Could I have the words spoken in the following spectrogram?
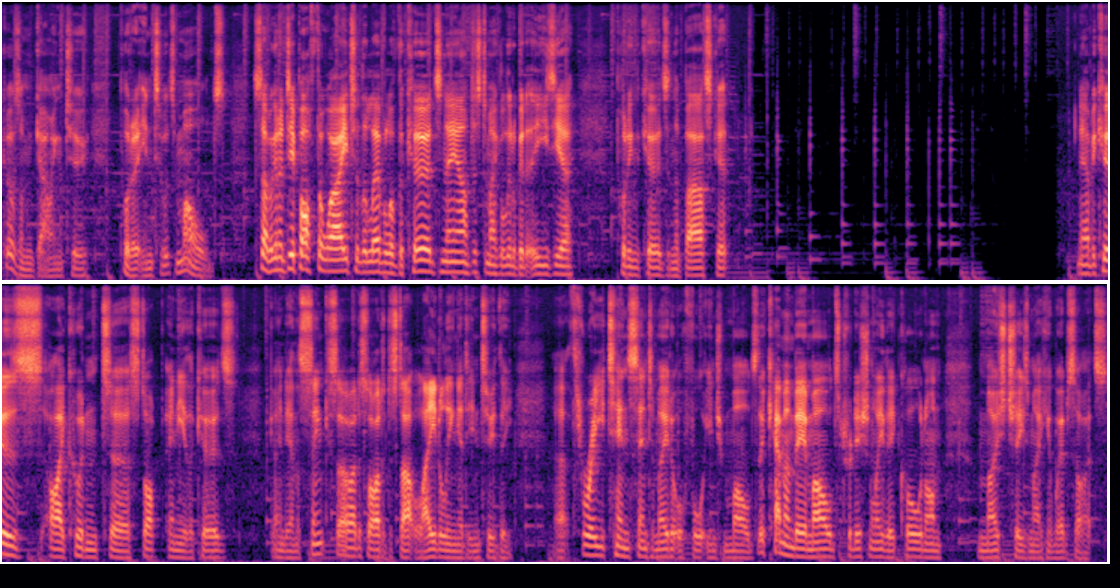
because I'm going to put it into its molds. So we're going to dip off the way to the level of the curds now just to make it a little bit easier putting the curds in the basket Now because I couldn't uh, stop any of the curds going down the sink, so I decided to start ladling it into the uh, three 10 centimetre or 4 inch moulds. They're camembert moulds, traditionally they're called on most cheese making websites.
